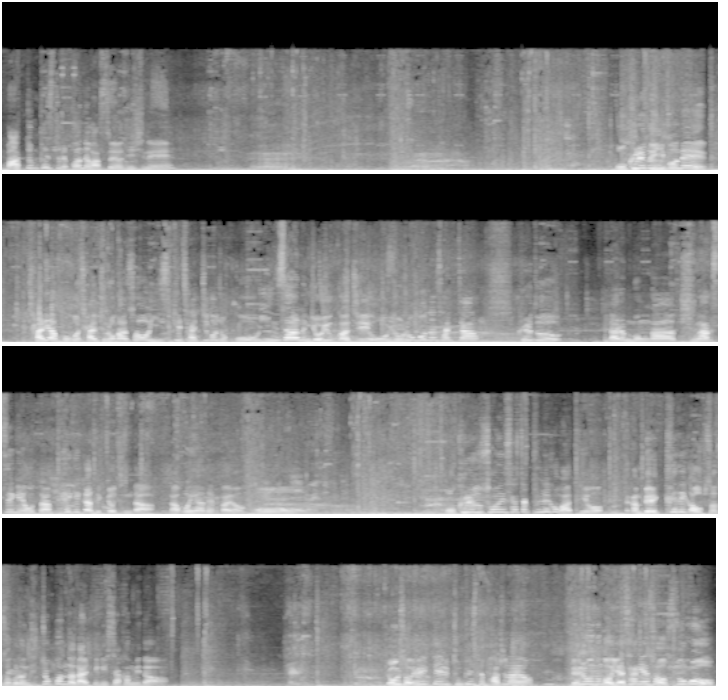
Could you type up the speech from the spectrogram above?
맛둠피스를 꺼내왔어요 대신에. 오 그래도 이번에 자리야 보고 잘 들어가서 이 스킬 잘 찍어줬고 인사하는 여유까지. 오 요런거는 살짝 그래도 나름 뭔가 중학생의 어떠한 패기가 느껴진다 라고 해야 될까요? 오. 오 그래도 손이 살짝 풀릴 것 같아요. 약간 맥크리가 없어서 그런지 조금 더 날뛰기 시작합니다 여기서 1대1 둠피스트 봐주나요? 내려오는 거 예상해서 쏘고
